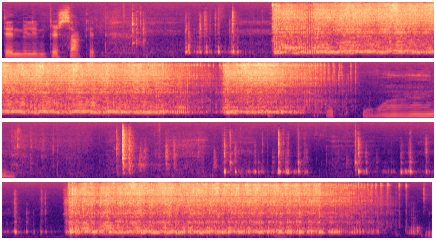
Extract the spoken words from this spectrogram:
10 millimeter socket. one. We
